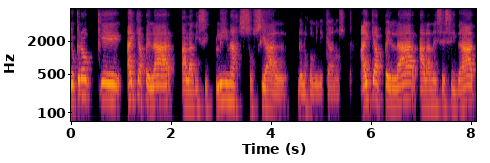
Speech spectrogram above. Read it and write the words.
Yo creo que hay que apelar a la disciplina social de los dominicanos. Hay que apelar a la necesidad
